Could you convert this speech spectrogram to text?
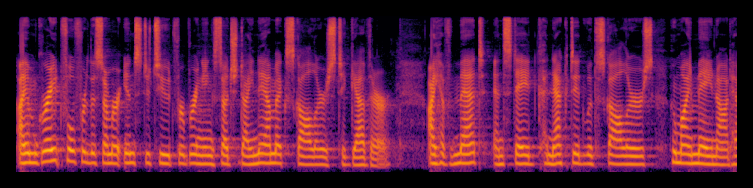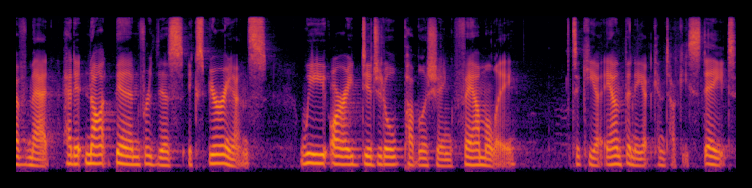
I am grateful for the Summer Institute for bringing such dynamic scholars together. I have met and stayed connected with scholars whom I may not have met had it not been for this experience. We are a digital publishing family. Takia Anthony at Kentucky State.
